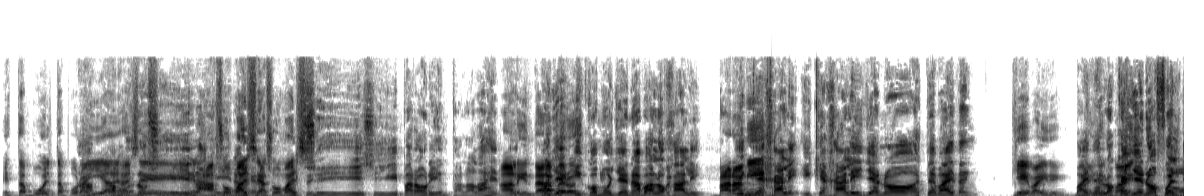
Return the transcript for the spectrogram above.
estas vueltas por ahí, Ah, a ah, bueno, dejarse sí, asomarse, que- asomarse. Sí, sí, para orientar a la gente. Oye, pero- y como llenaba los Halley. Para ¿Y mí- qué Halley, ¿Y qué Halley llenó este Biden? ¿Qué Biden? Biden, lo que Biden- llenó fue el No,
